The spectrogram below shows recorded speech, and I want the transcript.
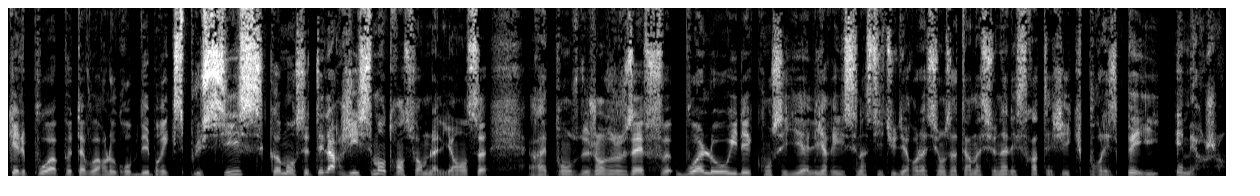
Quel poids peut avoir le groupe des BRICS plus 6 Comment cet élargissement transforme l'alliance? Réponse de Jean-Joseph Boileau, il est conseiller à l'IRIS, l'Institut des relations internationales et stratégiques pour les pays émergents.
